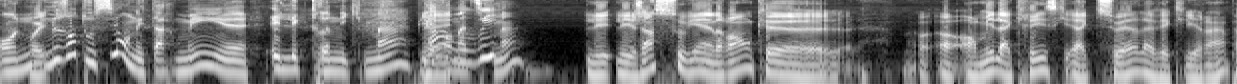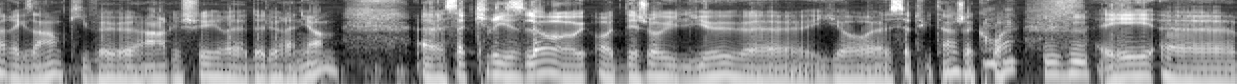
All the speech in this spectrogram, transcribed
on- oui. Nous autres aussi, on est armés euh, électroniquement puis Ah, informatiquement. les, les gens se souviendront que, hormis la crise qui est actuelle avec l'Iran, par exemple, qui veut enrichir euh, de l'uranium, euh, cette crise-là a, a déjà eu lieu euh, il y a 7-8 ans, je crois. Mhm. Et euh,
